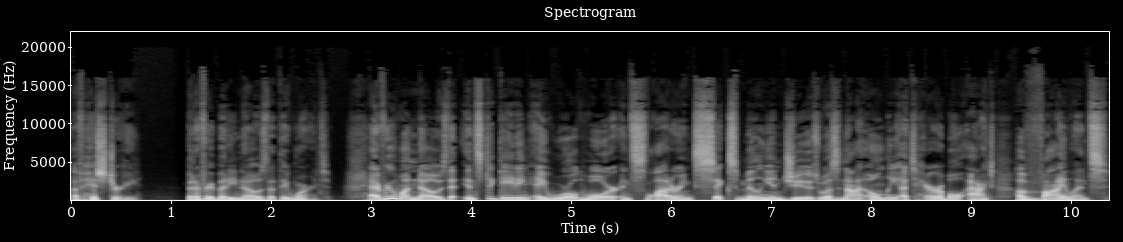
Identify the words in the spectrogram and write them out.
of history. But everybody knows that they weren't. Everyone knows that instigating a world war and slaughtering six million Jews was not only a terrible act of violence,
